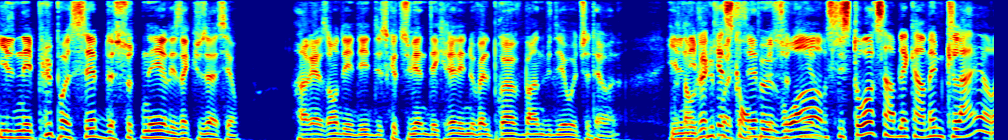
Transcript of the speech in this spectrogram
il n'est plus possible de soutenir les accusations en raison des, de ce que tu viens de décrire, les nouvelles preuves, bandes vidéo, etc. Il n'est plus qu'est-ce qu'on peut voir? Parce que l'histoire semblait quand même claire.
